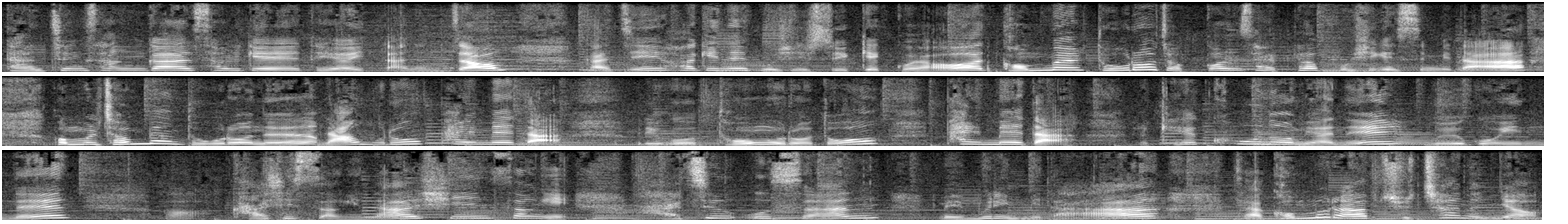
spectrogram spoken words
단층 상가 설계되어 있다는 점까지 확인해 보실 수 있겠고요. 건물 도로 조건 살펴보시겠습니다. 건물 전면 도로는 나무로 8m, 그리고 동으로도 8m 이렇게 코너면을 물고 있는 어, 가시성이나 시인성이 아주 우수한 매물입니다. 자, 건물 앞 주차는요,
